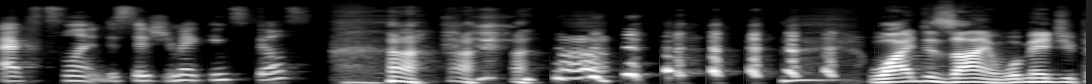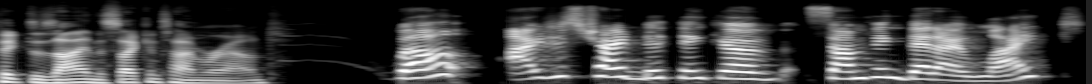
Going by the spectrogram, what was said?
excellent decision making skills. Why design? What made you pick design the second time around? Well, I just tried to think of something that I liked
